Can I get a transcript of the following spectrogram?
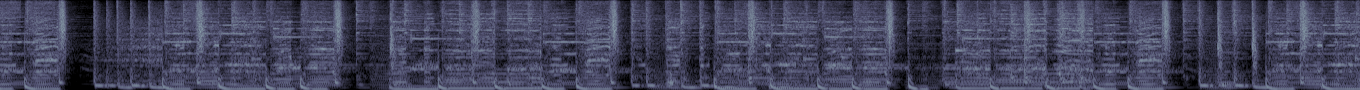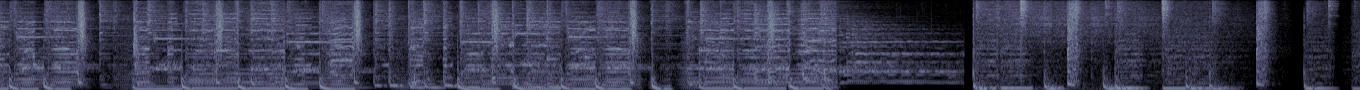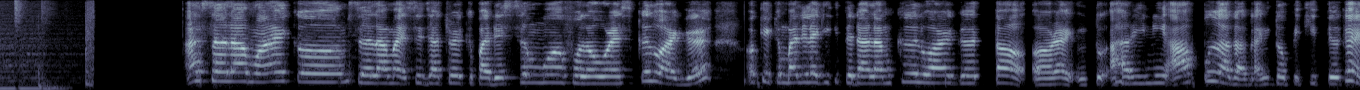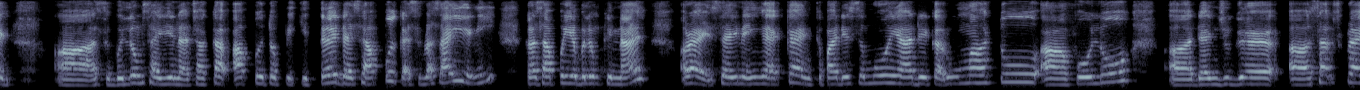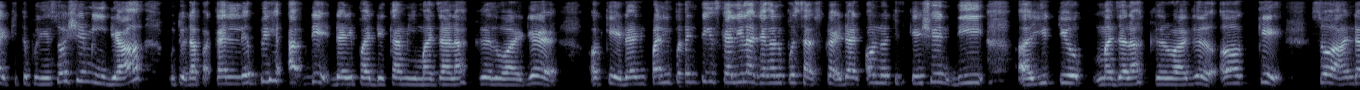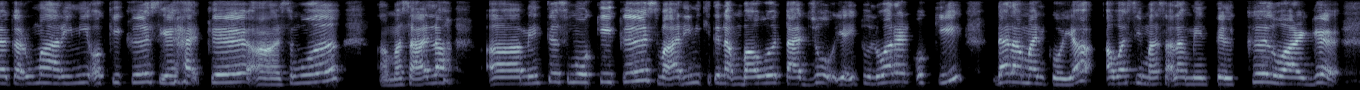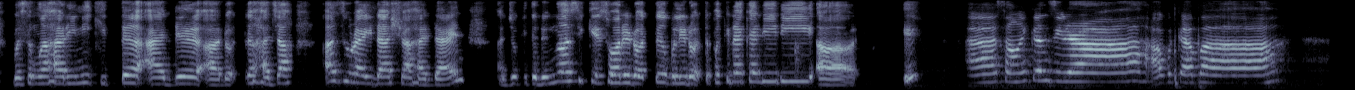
Assalamualaikum. Selamat sejahtera kepada semua followers keluarga. Okey, kembali lagi kita dalam keluarga talk. Alright, untuk hari ini apa agak-agak topik kita kan? Uh, sebelum saya nak cakap apa topik kita dan siapa kat sebelah saya ni kalau siapa yang belum kenal alright saya nak ingatkan kepada semua yang ada kat rumah tu uh, follow uh, dan juga uh, subscribe kita punya social media untuk dapatkan lebih update daripada kami majalah keluarga. Okey dan paling penting sekali lah jangan lupa subscribe dan on notification di uh, YouTube majalah keluarga. Okey so anda kat rumah hari ni okey ke sihat ke uh, semua uh, masalah uh, mental semua okey ke? Sebab hari ni kita nak membawa tajuk iaitu luaran okey dalaman koyak. Awasi masalah mental keluarga. Bersama hari ni kita ada uh, Dr. Hajah Azuraida Syahadan. Uh, jom kita dengar sikit suara doktor. Boleh doktor perkenalkan diri? Uh, eh? Assalamualaikum Zira. Apa khabar?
